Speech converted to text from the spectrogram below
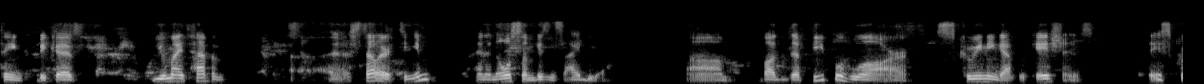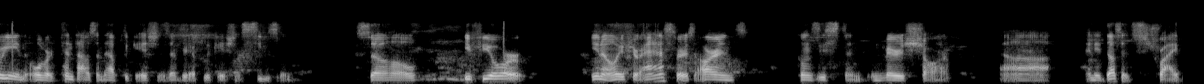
thing because you might have a, a, stellar team and an awesome business idea, um, but the people who are screening applications, they screen over 10,000 applications every application season. So if your, you know, if your answers aren't consistent and very sharp, uh, and it doesn't strike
